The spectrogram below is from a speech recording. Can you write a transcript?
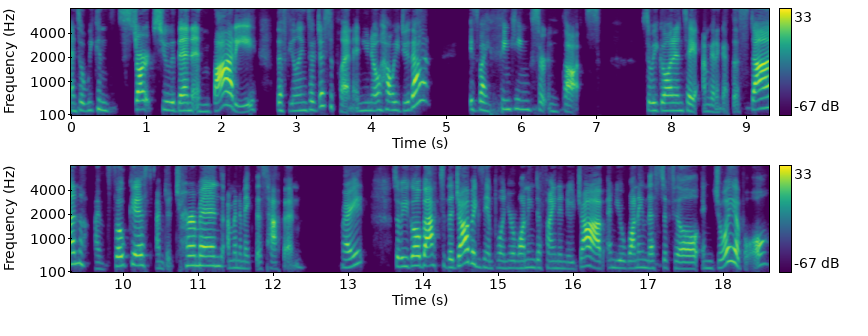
And so we can start to then embody the feelings of discipline. And you know how we do that? Is by thinking certain thoughts. So we go in and say, I'm going to get this done. I'm focused. I'm determined. I'm going to make this happen. Right? So we go back to the job example and you're wanting to find a new job and you're wanting this to feel enjoyable.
